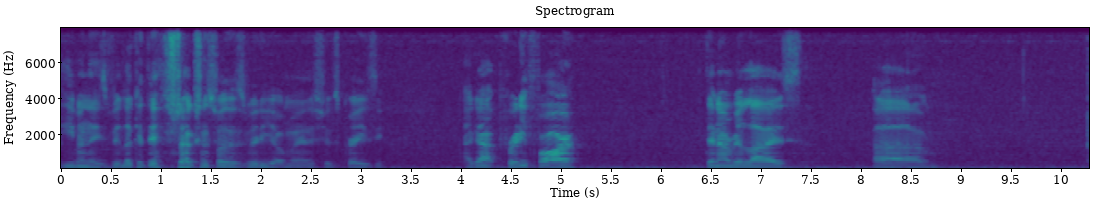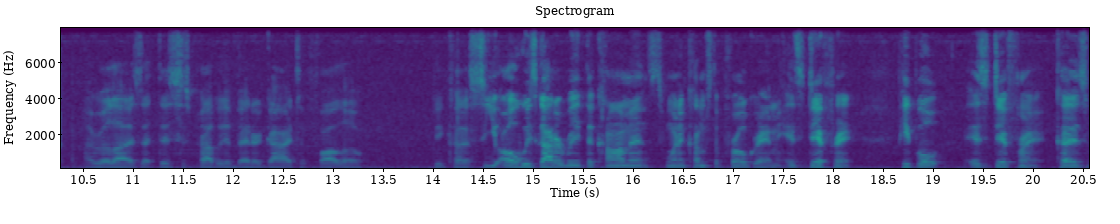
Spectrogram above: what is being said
even these, look at the instructions for this video, man. This shit's crazy. I got pretty far. Then I realized, um, I realized that this is probably a better guide to follow because you always got to read the comments when it comes to programming. It's different people is different because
